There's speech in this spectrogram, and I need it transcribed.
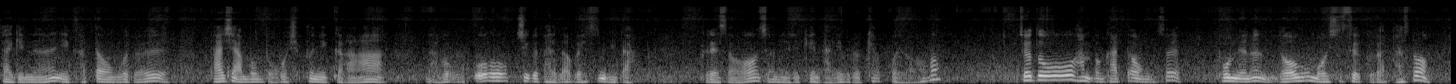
자기는 이 갔다 온 거를 다시 한번 보고 싶으니까 나보고 꼭 찍어 달라고 했습니다. 그래서 저는 이렇게 라이브를 켰고요. 저도 한번 갔다 온 것을 보면은 너무 멋있을 것 같아서 자,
